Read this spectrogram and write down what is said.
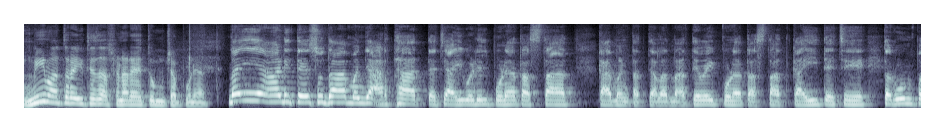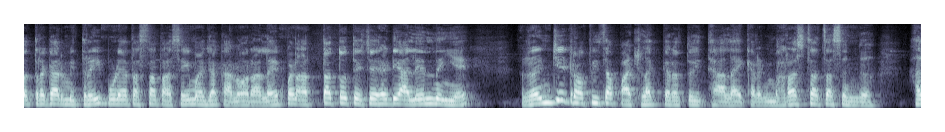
मी मात्र इथेच असणार आहे तुमच्या पुण्यात. नाही आणि ते सुद्धा म्हणजे अर्थात त्याचे आई वडील पुण्यात असतात काय म्हणतात त्याला नातेवाईक पुण्यात असतात काही त्याचे तरुण पत्रकार मित्रही पुण्यात असतात असंही माझ्या कानावर आलंय. पण आत्ता तो त्याच्यासाठी आलेला नाहीये. रणजी ट्रॉफीचा पाठलाग करत तो इथे आलाय कारण महाराष्ट्राचा संघ हा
